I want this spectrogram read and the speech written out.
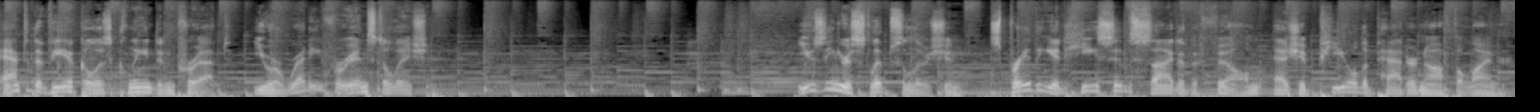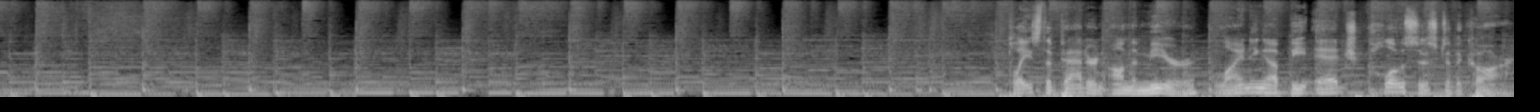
After the vehicle is cleaned and prepped, you are ready for installation. Using your slip solution, spray the adhesive side of the film as you peel the pattern off the liner. Place the pattern on the mirror, lining up the edge closest to the car.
